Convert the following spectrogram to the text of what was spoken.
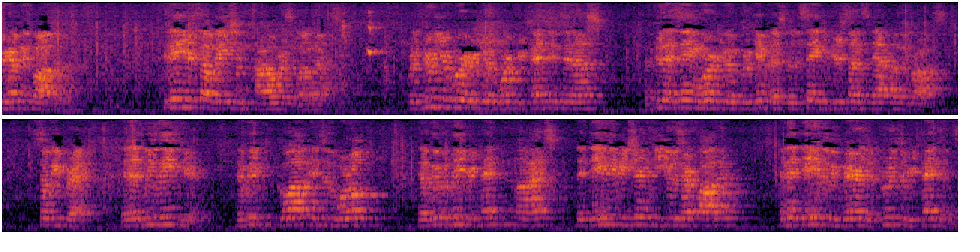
Dear Heavenly Father, today your salvation power is among us. For through your word you have worked repentance in us, and through that same word you have forgiven us for the sake of your Son's death on the cross. So we pray that as we leave here, that we go out into the world, that we would lead repentant lives, that daily return to you as our Father, and that daily we bear the fruits of repentance,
